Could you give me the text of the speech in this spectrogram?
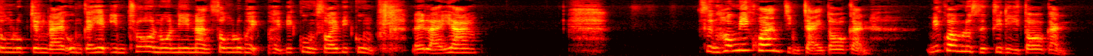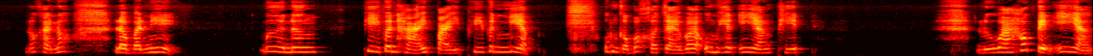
ส่งรูปจังใดอุ้มก็เฮ็ดอินโทรโน่นนี่นั่นส่งรูปให้ให้พี่กุ้งซอยพี่กุ้งหลายๆอย่างซึ่งเขามีความจริงใจต่อกัน มีความรู้สึกที่ดีต่อกัน เนาะค่ะเนาะแล้วบัดนี้ มือหนึ่งพี่เพิ่นหายไปพี่เพิ่นเงียบ อุ้มก็บ่เข้าใจว่า อุ้มเฮ็ดอีหยังผิดหรือว่าเฮาเป็นอีหยัง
